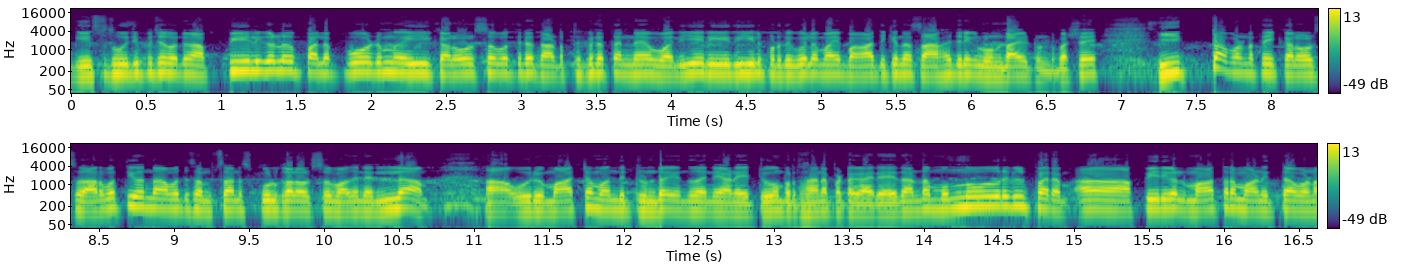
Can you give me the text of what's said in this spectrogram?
ഗീസ് സൂചിപ്പിച്ച പോലെ അപ്പീലുകൾ പലപ്പോഴും ഈ കലോത്സവത്തിന്റെ നടത്തിപ്പിനെ തന്നെ വലിയ രീതിയിൽ പ്രതികൂലമായി ബാധിക്കുന്ന സാഹചര്യങ്ങൾ ഉണ്ടായിട്ടുണ്ട്. പക്ഷേ ഇത്തവണത്തെ ഈ കലോത്സവം അറുപത്തിയൊന്നാമത് സംസ്ഥാന സ്കൂൾ കലോത്സവം അതിനെല്ലാം ഒരു മാറ്റം വന്നിട്ടുണ്ട് എന്ന് തന്നെയാണ് ഏറ്റവും പ്രധാനപ്പെട്ട കാര്യം. ഏതാണ്ട് മുന്നൂറിൽ പരം അപ്പീലുകൾ മാത്രമാണ് ഇത്തവണ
